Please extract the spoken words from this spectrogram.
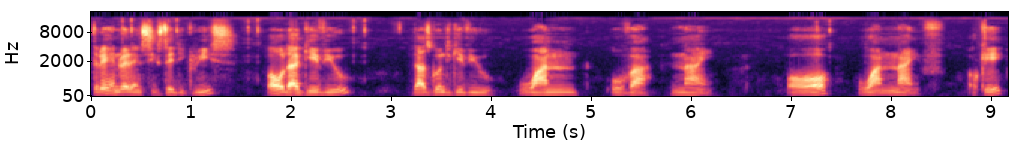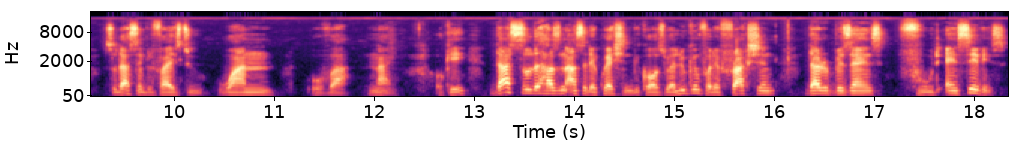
360 degrees what would that give you? That's going to give you 1 over 9 or 1 ninth. Okay, so that simplifies to 1 over 9. Okay, that still hasn't answered the question because we are looking for the fraction that represents food and savings.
